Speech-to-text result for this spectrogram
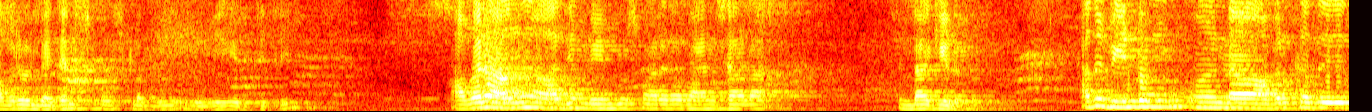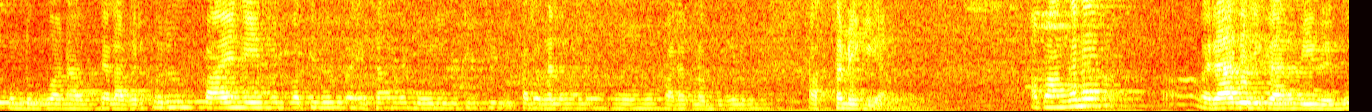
അവരൊരു ലെജൻഡ് സ്പോർട്സ് ക്ലബ്ബ് രൂപീകരിച്ചിട്ട് അവരാണ് ആദ്യം വേമ്പു സ്മാരക പാനശാല ഉണ്ടാക്കിയെടുത്തത്. അത് വീണ്ടും പിന്നെ അവർക്കത് കൊണ്ടുപോകാനാവിച്ചാൽ അവർക്കൊരു പ്രായം കഴിയുമ്പോൾ ഒരു പത്തിരുപത് വയസ്സാകുമ്പോൾ ജോലി കിട്ടിയിട്ട് പല സ്ഥലങ്ങളിലും പോകുമ്പോൾ പല ക്ലബ്ബുകളും അസ്തമിക്കുകയാണ്. അപ്പോൾ അങ്ങനെ വരാതിരിക്കാനും ഈ വെബു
